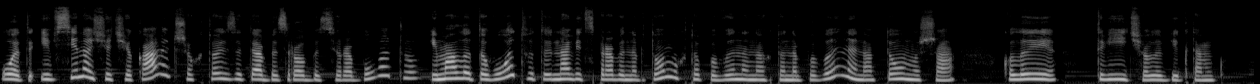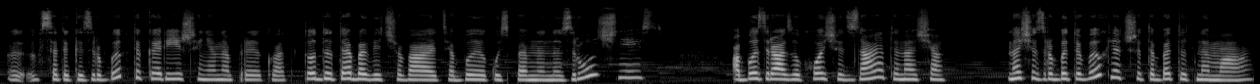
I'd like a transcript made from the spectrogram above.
От, і всі наче чекають, що хтось за тебе зробить цю роботу. І мало того, тут навіть справа не в тому, хто повинен, а хто не повинен, а в тому, що коли твій чоловік там е, все-таки зробив таке рішення, наприклад, то до тебе відчувають або якусь певну незручність або зразу хочуть, знаєте, наче наче зробити вигляд, що тебе тут нема.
